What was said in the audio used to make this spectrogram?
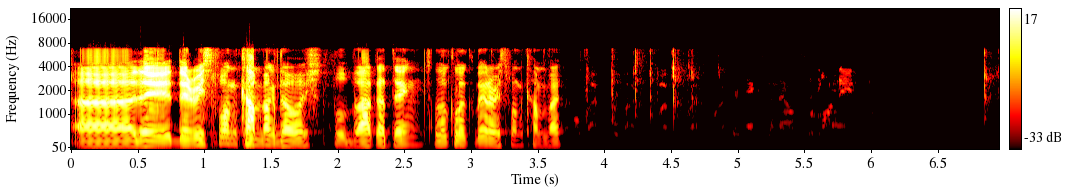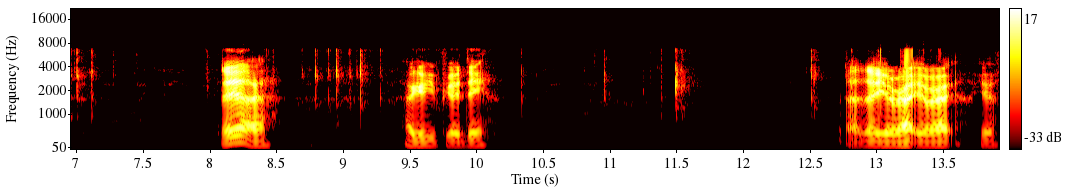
uh, they they respawn come back though. We should pull back. I think. Look, look, they respawn come back. Yeah, I give you POD. Uh, no, you're right. You're right. You're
